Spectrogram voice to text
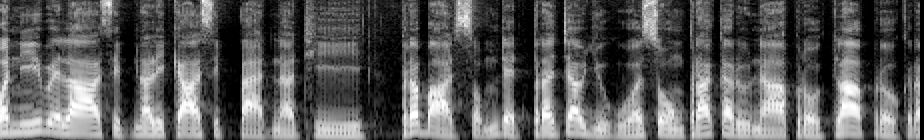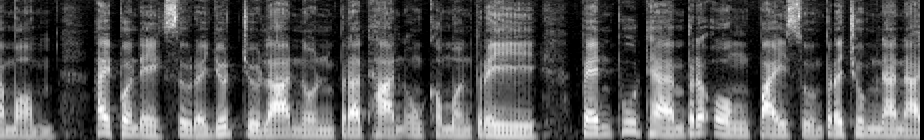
วันนี้เวลา 10นาฬิกา18 นาทีพระบาทสมเด็จพระเจ้าอยู่หัวทรงพระกรุณาโปรดเกล้าโปรดกระหม่อม ให้พลเอกสุรยุทธ์จุลานนท์ประธานองคมนตรี เป็นผู้แทนพระองค์ไปศูนย์ประชุมนานา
